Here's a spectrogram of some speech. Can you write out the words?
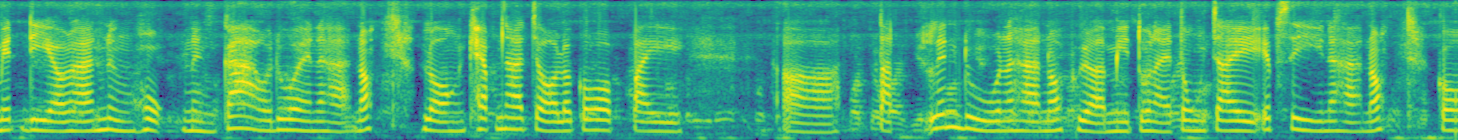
เม็ดเดียวนะคะ1619 ด้วยนะคะเนาะลองแคปหน้าจอแล้วก็ไป ตัดเล่นดูนะคะเนาะเผื่อมีตัวไหนตรงใจ FC นะคะเนาะก็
